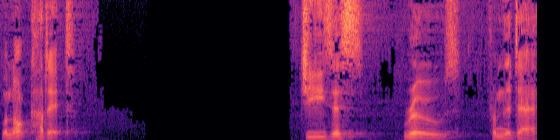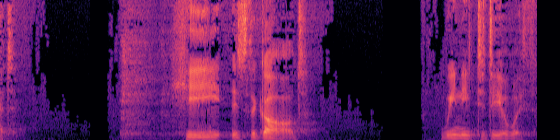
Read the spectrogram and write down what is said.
will not cut it. Jesus rose from the dead. He is the God we need to deal with.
